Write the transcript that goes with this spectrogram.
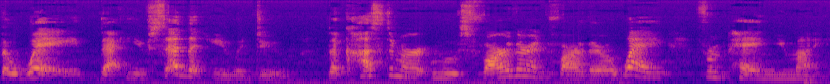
the way that you said that you would do, the customer moves farther and farther away from paying you money.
